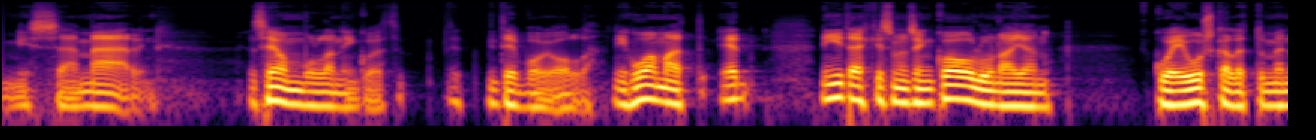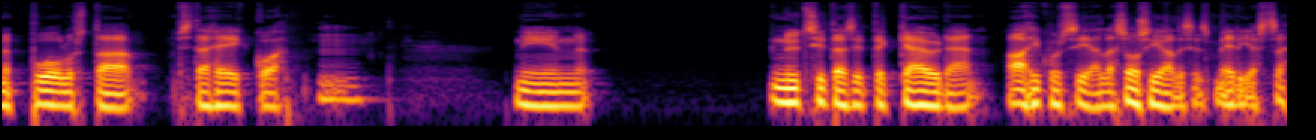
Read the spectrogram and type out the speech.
missään määrin. Ja se on mulla, niin kuin, että, että miten voi olla. Niin huomaa, että ed, niitä ehkä semmoisen koulun ajan, kun ei uskallettu mennä puolustaa sitä heikkoa, mm. niin nyt sitä sitten käydään aikuisiellä sosiaalisessa mediassa.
